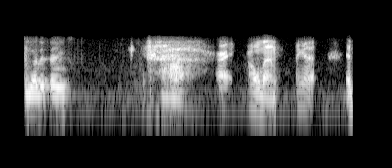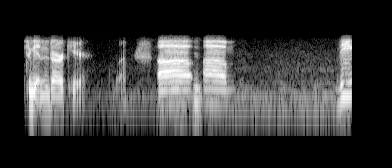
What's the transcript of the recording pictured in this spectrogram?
two other things. all right, hold on. I got it. It's getting dark here. Uh, um, the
